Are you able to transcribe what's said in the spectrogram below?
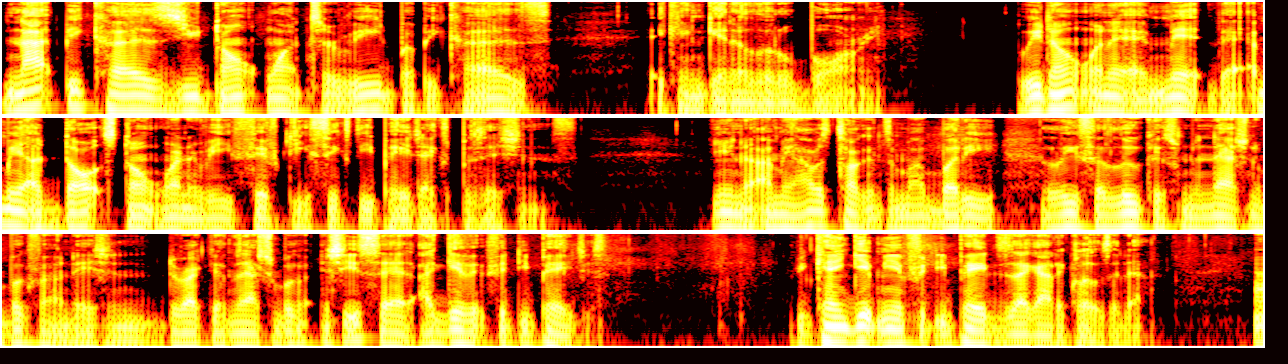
Not because you don't want to read, but because it can get a little boring. We don't want to admit that. I mean, adults don't want to read 50, 60 page expositions. You know, I mean, I was talking to my buddy Lisa Lucas from the National Book Foundation, director of the National Book, and she said, I give it 50 pages. If you can't get me in 50 pages, I got to close it out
